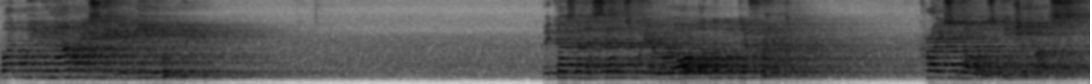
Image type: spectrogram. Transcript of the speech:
But we do not receive it equally. Because in a sense we are all a little different. Christ knows each of us.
